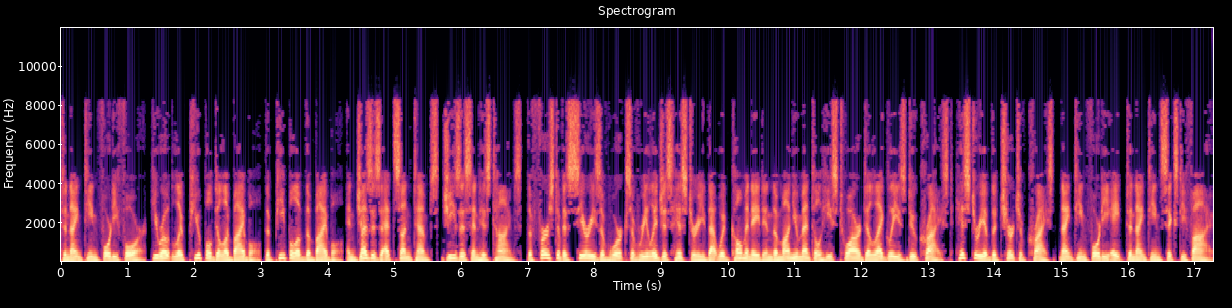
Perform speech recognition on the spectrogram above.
to 1944, he wrote Le Peuple de la Bible, The People of the Bible, and Jesus et son temps, Jesus and His Times, the first of a series of works of religious history that would culminate in the monumental Histoire de l'Église du Christ, History of the Church of Christ, 1948 to 1965.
